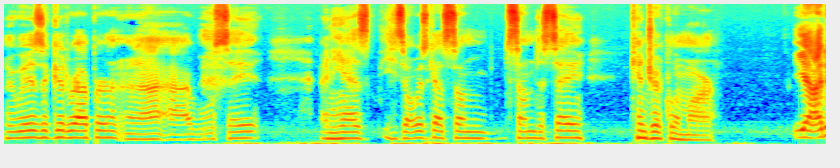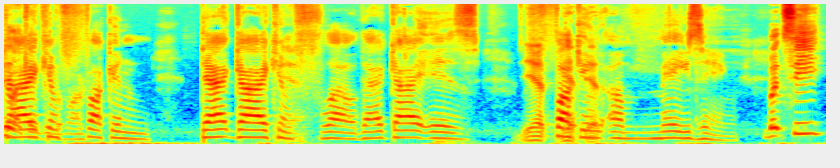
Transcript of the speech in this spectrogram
Who is a good rapper? And I, I will say it. And he has he's always got some something to say. Kendrick Lamar. yeah, I do guy like can Kendrick Lamar. fucking that guy can flow. That guy is Yep. yep, fucking yep. amazing. But see,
